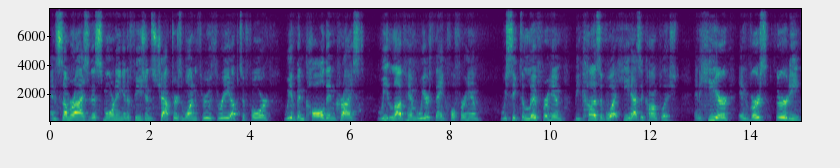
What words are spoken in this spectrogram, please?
and summarized this morning in Ephesians chapters 1 through 3 up to 4, we have been called in Christ. We love Him. We are thankful for Him. We seek to live for Him because of what He has accomplished. And here in verse 30,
